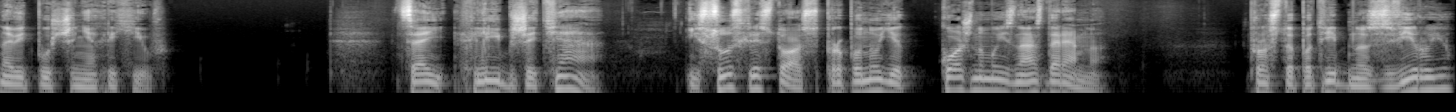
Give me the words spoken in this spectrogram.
на відпущення гріхів. Цей хліб життя Ісус Христос пропонує кожному із нас даремно. Просто потрібно з вірою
